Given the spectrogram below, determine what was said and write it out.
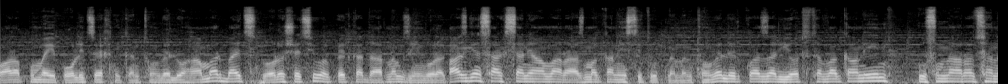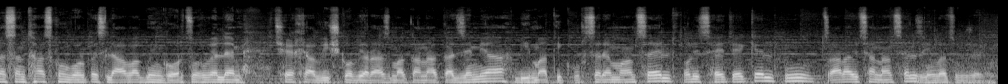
պարապում էի պոլիտեխնիկ ընդունվելու համար, բայց որոշեցի, որ պետքա դառնամ զինվորակ։ Ազգեն Սարգսյանի անվան ռազմական ինստիտուտն եմ ընդունվել 2007 թվականին, Ուսումնառությունս ընթացքում որպես լավագույն գործուղվել եմ Չեխիա Վիշկովի ռազմական ակադեմիա, բիմատի կուրսեր եմ անցել, որից հետ եկել ու ծառայության անցել զինված ուժերում։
